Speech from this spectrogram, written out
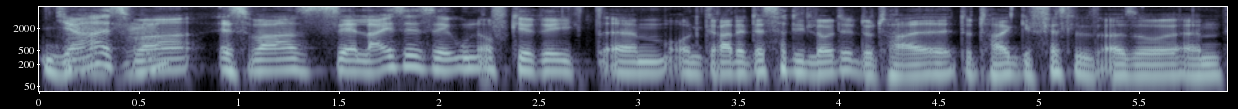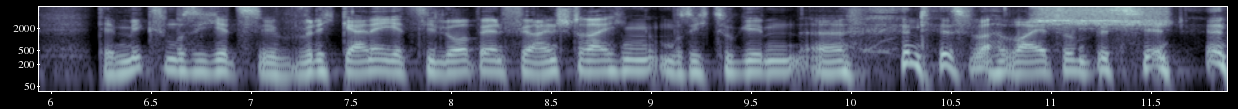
Ja, mhm. es war es war sehr leise, sehr unaufgeregt ähm, und gerade das hat die Leute total total gefesselt. Also ähm, der Mix muss ich jetzt würde ich gerne jetzt die Lorbeeren für einstreichen, muss ich zugeben. Äh, das war, war jetzt so ein bisschen der,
